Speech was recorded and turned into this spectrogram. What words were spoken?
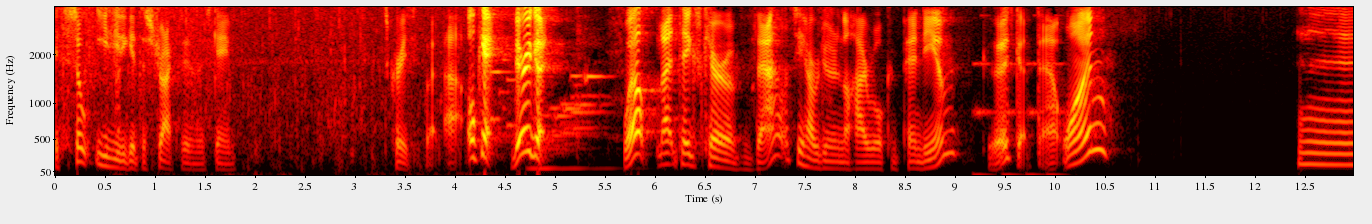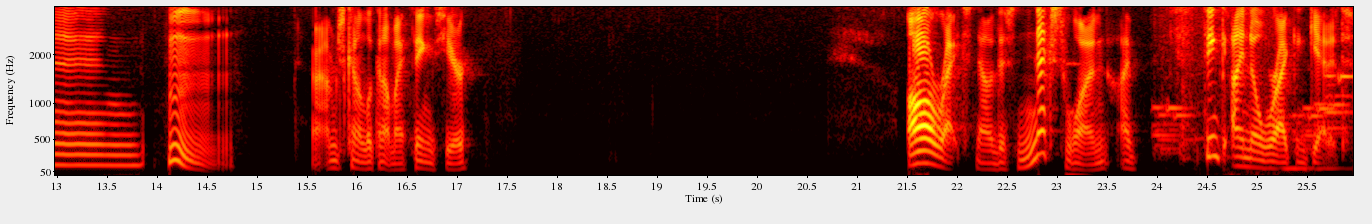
It's so easy to get distracted in this game. Crazy, but uh, okay, very good. Well, that takes care of that. Let's see how we're doing in the Hyrule Compendium. Good, got that one. And, hmm. I'm just kind of looking at my things here. All right, now this next one, I think I know where I can get it.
